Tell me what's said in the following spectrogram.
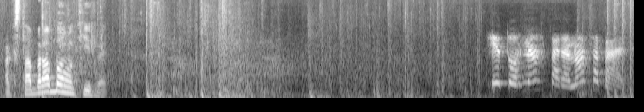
O Max tá brabão aqui, velho. Retornar para nossa base.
